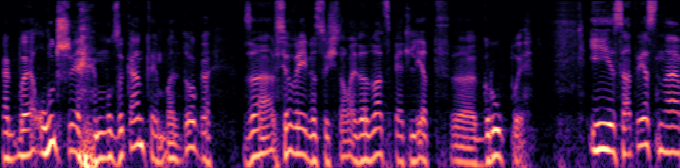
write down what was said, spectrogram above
как бы лучшие музыканты Мальдога за все время существования, за 25 лет э, группы. И, соответственно,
